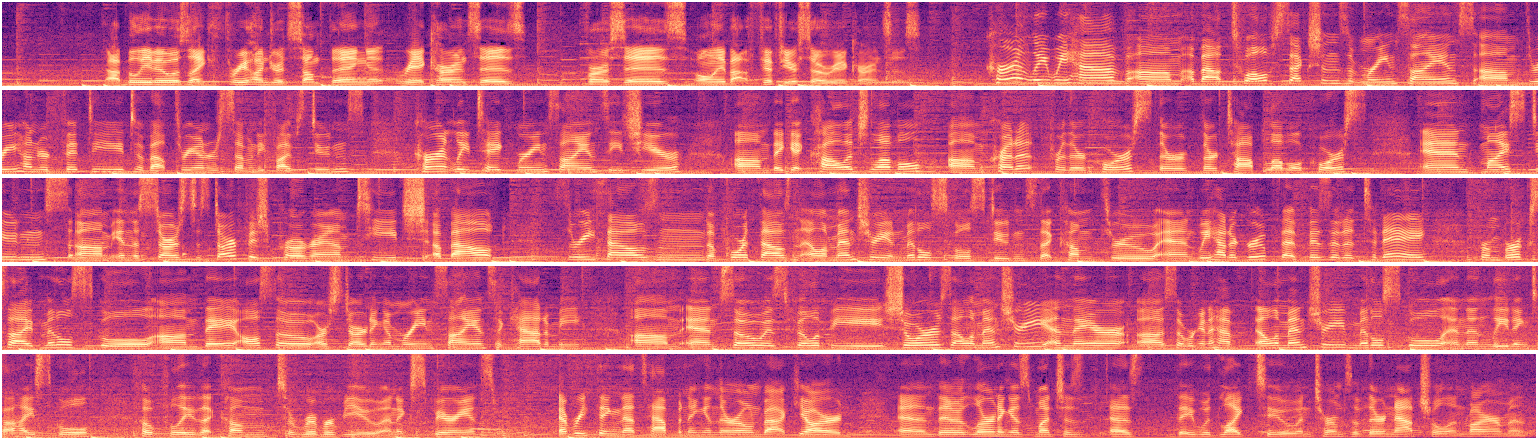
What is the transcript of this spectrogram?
I believe it was like 300 something reoccurrences versus only about 50 or so reoccurrences. Currently we have um, about 12 sections of marine science, um, 350 to about 375 students currently take marine science each year. Um, they get college level um, credit for their course, their, their top level course. And my students um, in the Stars to Starfish program teach about 3,000 to 4,000 elementary and middle school students that come through. And we had a group that visited today from Brookside Middle School. Um, they also are starting a Marine Science Academy. Um, and so is Philippi Shores Elementary, and they're uh, so we're going to have elementary, middle school, and then leading to high school, hopefully that come to Riverview and experience everything that's happening in their own backyard, and they're learning as much as as they would like to in terms of their natural environment.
